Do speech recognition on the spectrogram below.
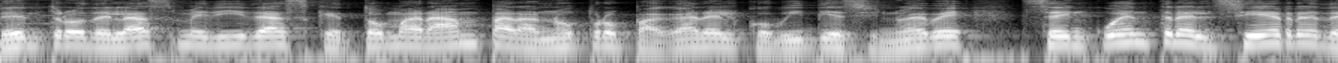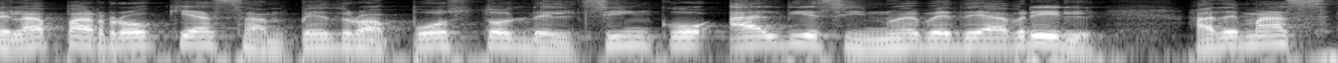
Dentro de las medidas que tomarán para no propagar el COVID-19 se encuentra el cierre de la parroquia San Pedro Apóstol del 5 al 19 de abril. Además,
